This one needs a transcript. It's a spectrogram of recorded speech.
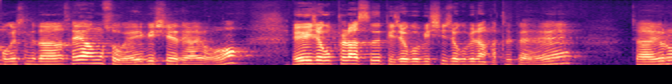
보겠습니다. 세양수 ABC에 대하여 A제곱 플러스 B제곱이 C제곱이랑 같을 때, 자, 요로,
